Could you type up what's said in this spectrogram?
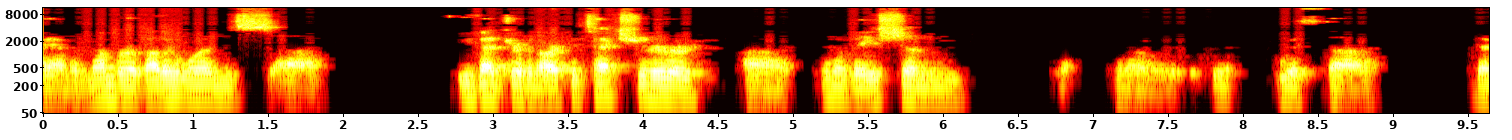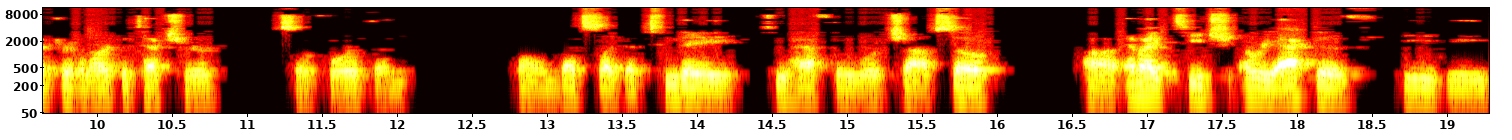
I have a number of other ones, uh, event-driven architecture, uh, innovation, you know, with uh, event-driven architecture, so forth, and and that's like a two-day, two half-day workshop. So, uh, and I teach a reactive DDD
